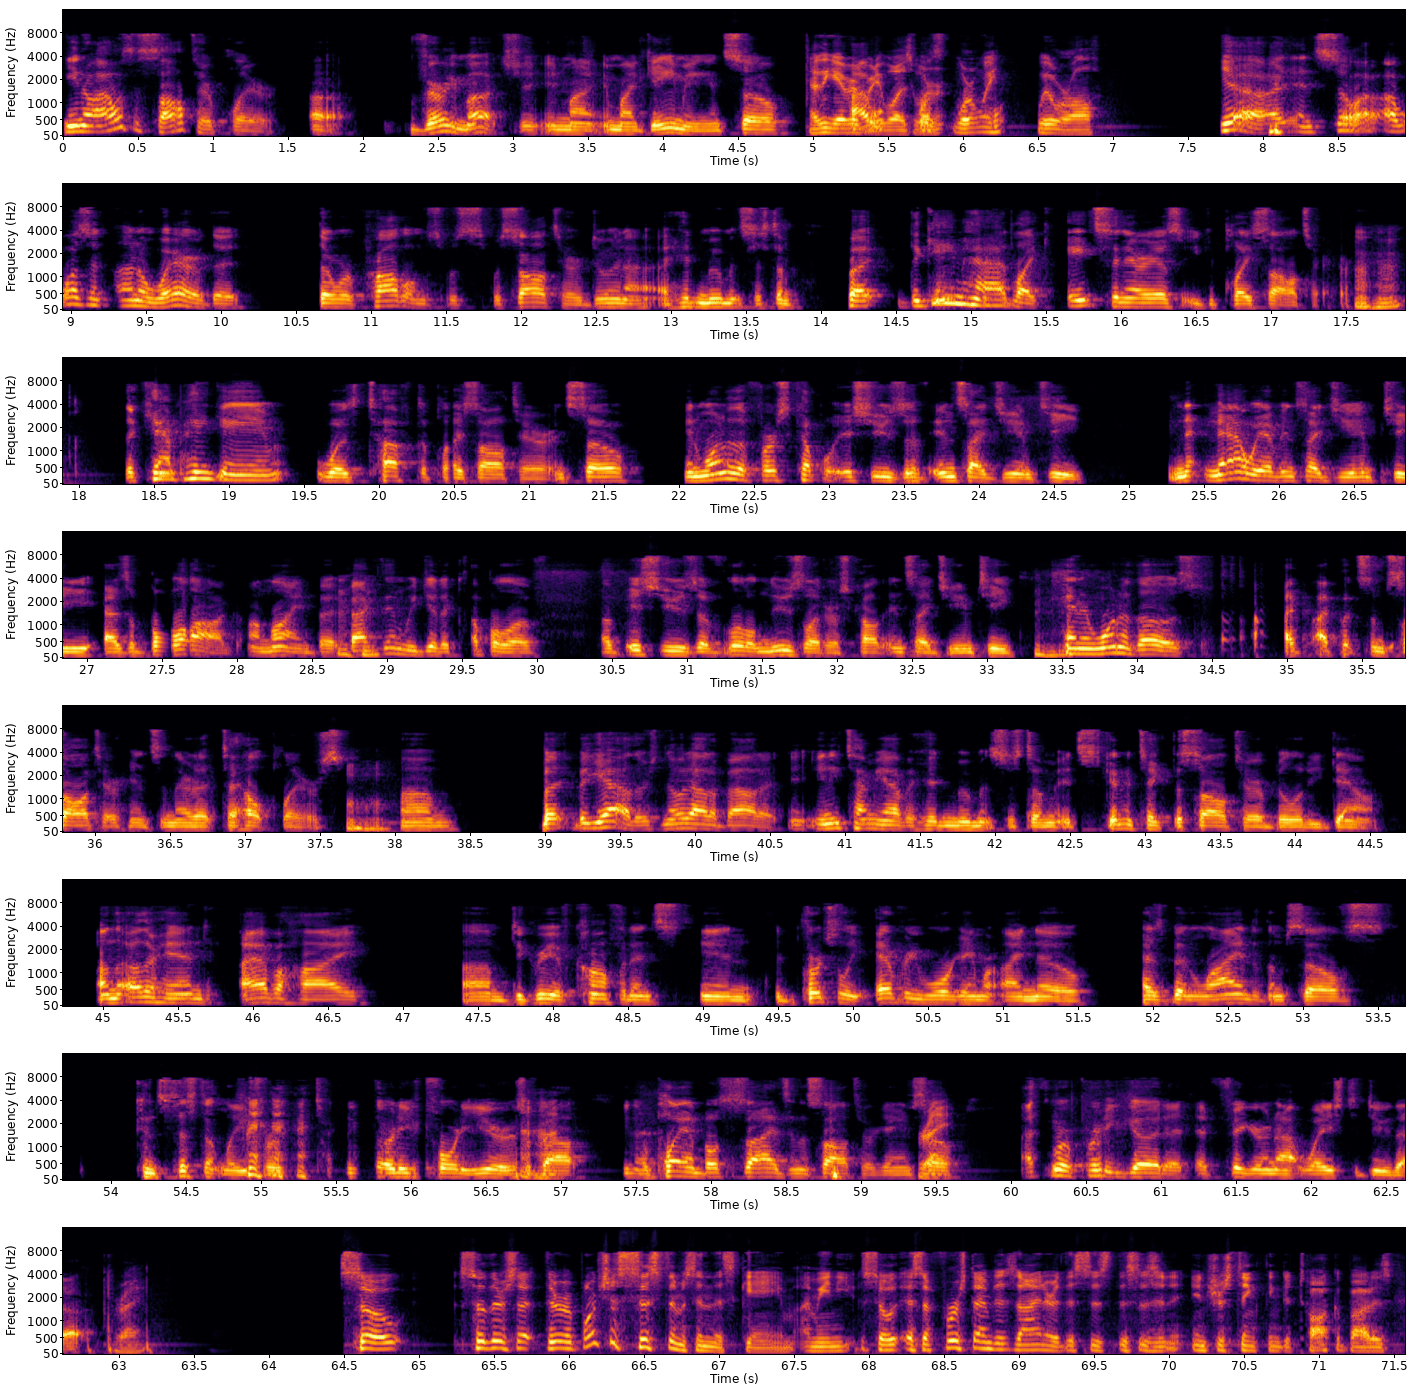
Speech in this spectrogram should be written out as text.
you know, I was a solitaire player uh, very much in my in my gaming, and so I think everybody I was, was- weren't we? We were all. yeah, and so I, wasn't unaware that there were problems with with solitaire doing a, a hidden movement system. But the game had like eight scenarios that you could play solitaire. hmm the campaign game was tough to play solitaire. And so, in one of the first couple issues of Inside GMT, now we have Inside GMT as a blog online, but back then we did a couple of, of issues of little newsletters called Inside GMT. Mhm. And in one of those, I, I put some solitaire hints in there to, to help players. Mhm. Um, but but yeah, there's no doubt about it. Anytime you have a hidden movement system, it's going to take the solitaire ability down. On the other hand, I have a high um, degree of confidence in virtually every wargamer I know has been lying to themselves consistently for 20, 30, 40 years Uh-huh. about you know playing both sides in the solitaire game. So Right. I think we're pretty good at, at figuring out ways to do that. Right. So so there's a there are a bunch of systems in this game. I mean, so as a first time designer, this is this is an interesting thing to talk about. Is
